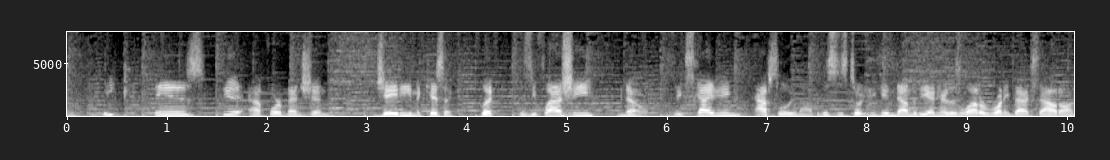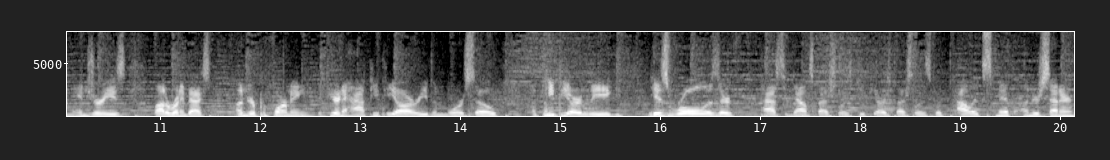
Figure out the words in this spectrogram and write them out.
of the week is the aforementioned J.D. McKissic. Look, is he flashy? No. Is he exciting? Absolutely not. But this is you're getting down to the end here. There's a lot of running backs out on injuries, a lot of running backs underperforming. If you're in a half PPR or even more so a PPR league, his role is their passing down specialist, PPR specialist with Alex Smith under center.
